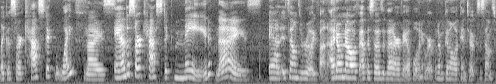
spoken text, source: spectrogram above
like a sarcastic wife Nice. and a sarcastic maid. Nice. And it sounds really fun. I don't know if episodes of that are available anywhere, but I'm gonna look into it because it sounds.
